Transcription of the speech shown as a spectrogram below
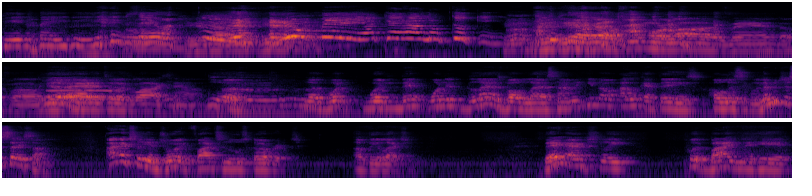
being a baby. he was saying like, "Mm, got- he you got- me, I can't have no cookies. He, he got a few more lies, man. That's all. He just added to his lie count. Yeah. Look, when they, when it, the last vote last time, you know, I look at things holistically. Let me just say something. I actually enjoyed Fox News coverage of the election. They actually put Biden ahead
